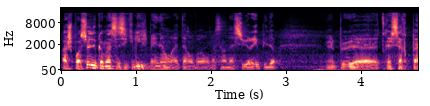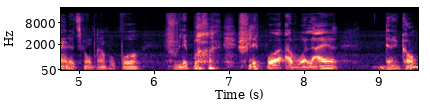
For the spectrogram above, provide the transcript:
ah, je suis pas sûr de comment ça s'écrit, je dis, ben non, attends, on va, on va s'en assurer, puis là, un peu euh, très serpent, là, tu comprends, pour pas, je voulais pas, je voulais pas avoir l'air d'un con.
